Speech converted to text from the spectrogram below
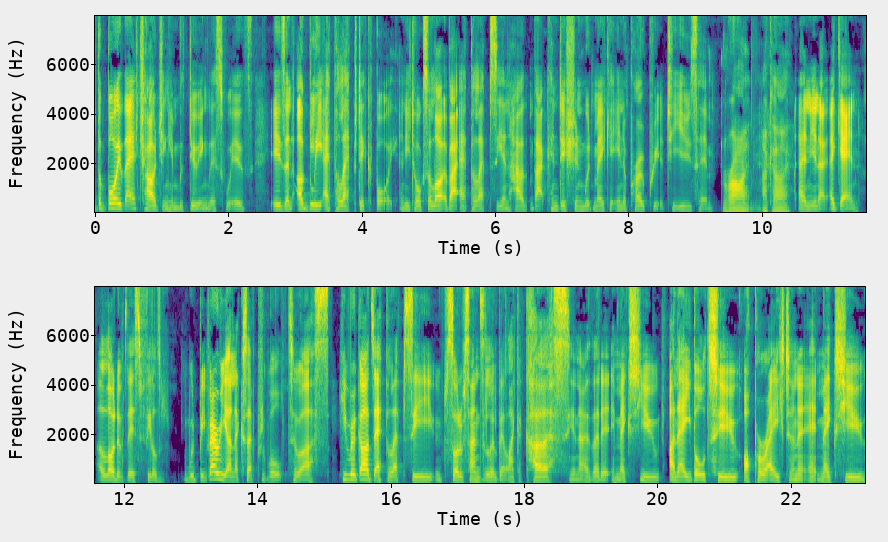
The boy they're charging him with doing this with is an ugly epileptic boy. And he talks a lot about epilepsy and how that condition would make it inappropriate to use him. Right. Okay. And, you know, again, a lot of this feels would be very unacceptable to us. He regards epilepsy sort of sounds a little bit like a curse, you know, that it, it makes you unable to operate and it, it, makes you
